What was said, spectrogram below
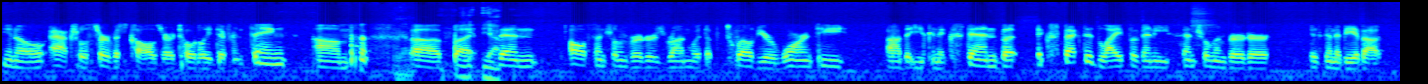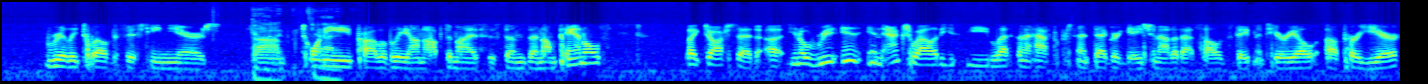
you know actual service calls are a totally different thing. Um, uh, but Yeah. then all central inverters run with a 12 year warranty. uh, that you can extend. But expected life of any central inverter is going to be about really 12 to 15 years. Um, it. 20 probably on optimized systems and on panels. Like Josh said, uh, you know, re- in, in actuality, you see less than a half a percent degradation out of that solid state material uh, per year.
